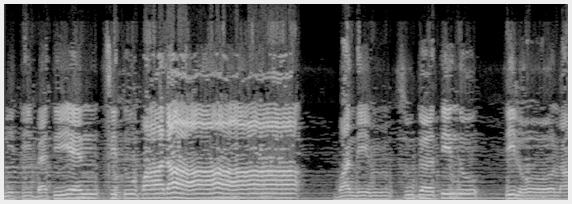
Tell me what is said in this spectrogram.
නිති බැතියෙන් සිතු පාදා. වඳිම් සුගතිඳු තිලෝනා.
